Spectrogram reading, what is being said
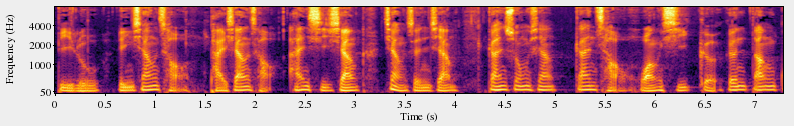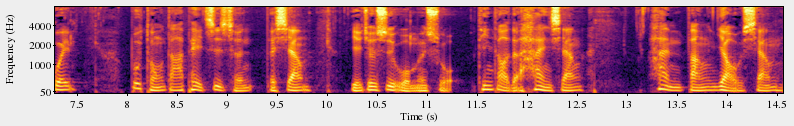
比如林香草、排香草、安息香、降真香、干松香、甘草、黄芪、葛根、当归，不同搭配制成的香，也就是我们所听到的汉香、汉方药香，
